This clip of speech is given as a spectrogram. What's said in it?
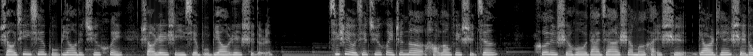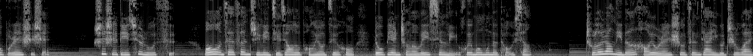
少去一些不必要的聚会，少认识一些不必要认识的人。其实有些聚会真的好浪费时间，喝的时候大家山盟海誓，第二天谁都不认识谁。事实的确如此，往往在饭局里结交的朋友，最后都变成了微信里灰蒙蒙的头像。除了让你的好友人数增加一个之外，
